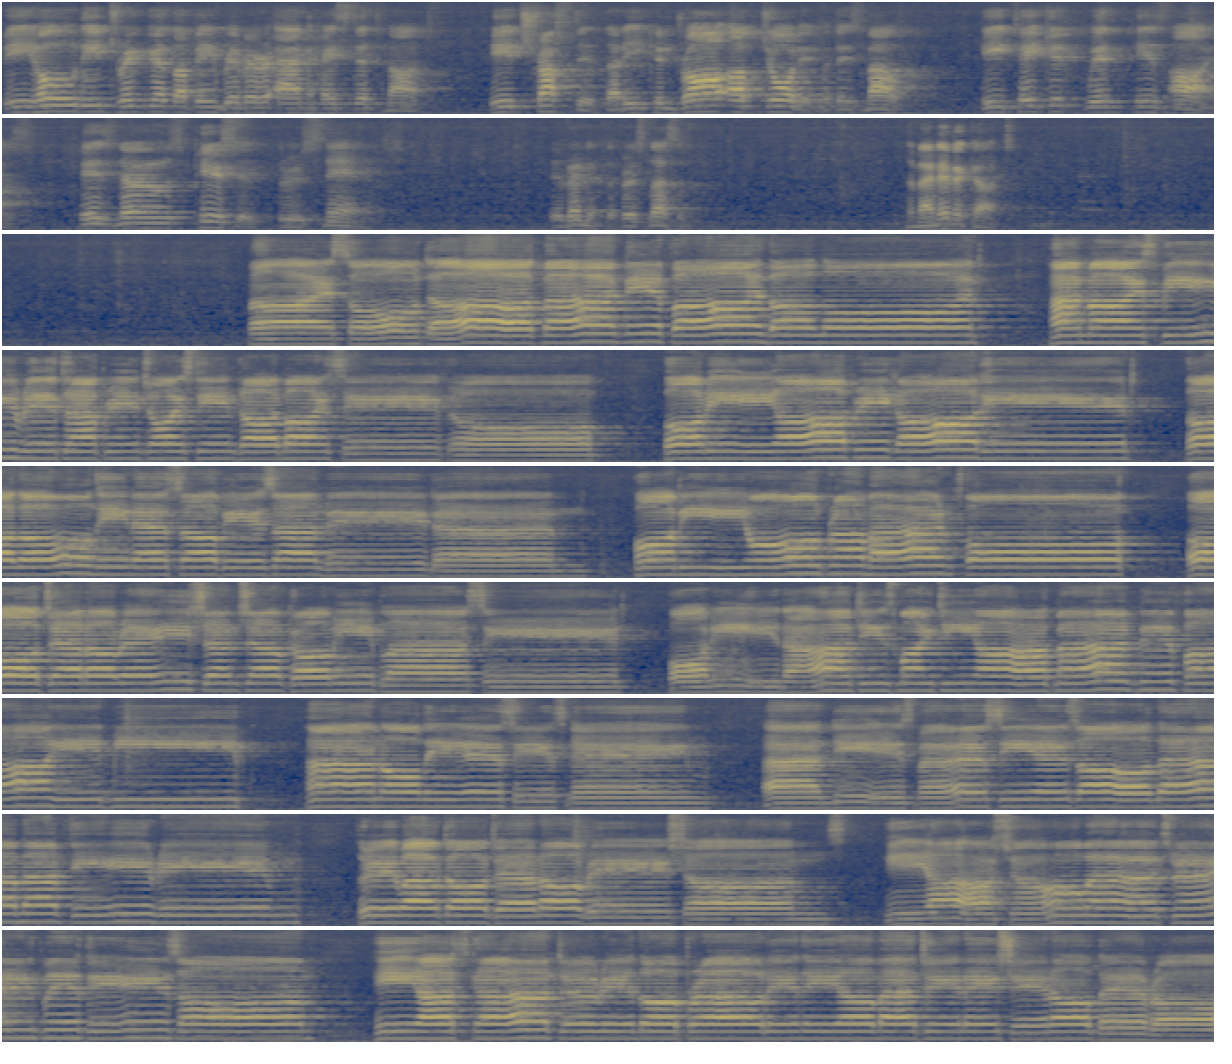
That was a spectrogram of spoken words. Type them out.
Behold, he drinketh up a river and hasteth not. He trusteth that he can draw up Jordan with his mouth. He taketh with his eyes. His nose pierceth through snares. Here endeth the first lesson. The Magnificat. My soul doth is mighty hath magnified me, and holy is his name, and his mercy is on them that fear him throughout all generations. He hath showed strength with his arm. He hath scattered the proud in the imagination of their hearts.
